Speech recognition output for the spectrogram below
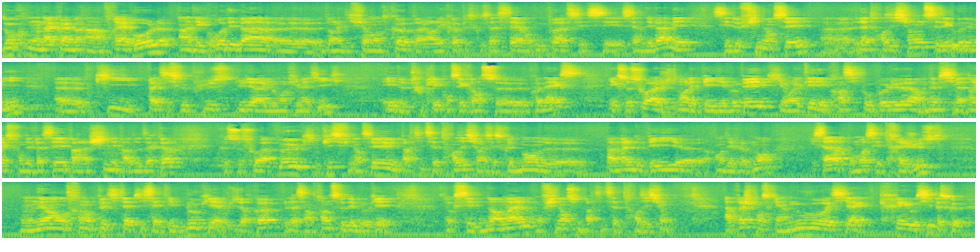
Donc on a quand même un vrai rôle. Un des gros débats euh, dans les différentes COP, alors les COP, est-ce que ça sert ou pas, c'est un débat, mais c'est de financer euh, la transition de ces économies euh, qui pâtissent le plus du dérèglement climatique et de toutes les conséquences connexes, et que ce soit justement les pays développés qui ont été les principaux pollueurs, même si maintenant ils se font dépasser par la Chine et par d'autres acteurs, que ce soit eux qui puissent financer une partie de cette transition. Et c'est ce que demandent pas mal de pays en développement. Et ça, pour moi, c'est très juste. On est en train, petit à petit, ça a été bloqué à plusieurs COP, là c'est en train de se débloquer. Donc c'est normal qu'on finance une partie de cette transition. Après, je pense qu'il y a un nouveau récit à créer aussi, parce que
